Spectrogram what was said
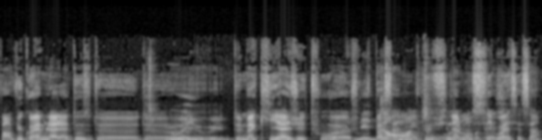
enfin, vu quand même la, la dose de, de, Oui oui. de maquillage et tout, euh, je Les trouve pas ça non plus tout, finalement. prothèses. Ouais, c'est ça.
